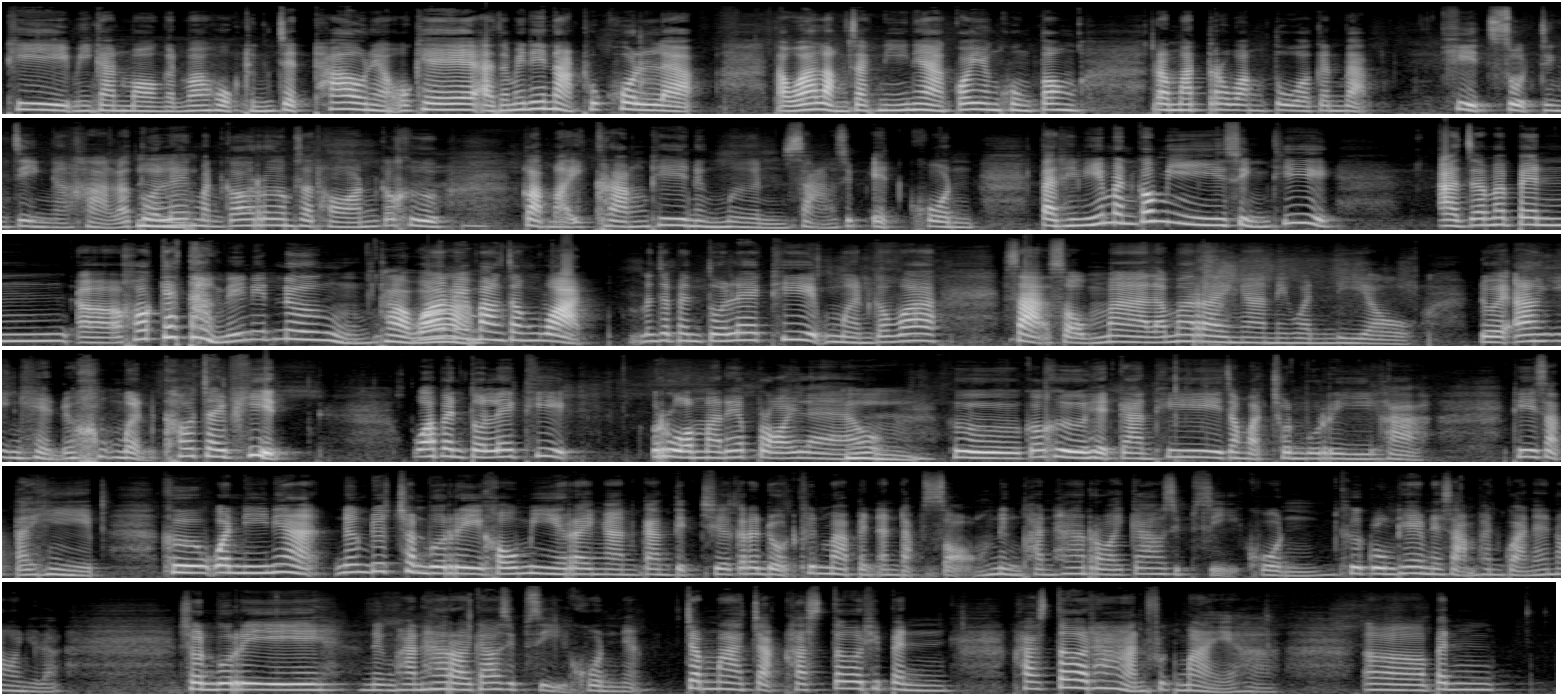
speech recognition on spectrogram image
ที่มีการมองกันว่า 6-7 เท่าเนี่ยโอเค อาจจะไม่ได้หนักทุกคนแหละ แต่ว่าหลังจากนี้เนี่ยก็ยังคงต้องระมัดระวังตัวกันแบบขีดสุดจริงๆอะค่ะ แล้วตัวอืมเลขมันก็เริ่มสะท้อนก็คือ กลับมาอีกครั้งที่ 1031 คน แต่ทีนี้มันก็มีสิ่งที่อาจจะมาเป็นเอ่อข้อแก้ต่างได้นิดนึงค่ะว่าว่าในบางจังหวัดมันจะเป็นตัวเลขที่เหมือนกับว่าสะสมมาแล้วมารายงานในวันเดียว โดยอ้างอิงเหตุด้วยเหมือนเข้าใจผิด ว่าเป็นตัวเลขที่รวมมาเรียบร้อยแล้วอืมคือก็คือเหตุการณ์ที่จังหวัดชนบุรีค่ะ ที่สัตหีบ คือวันนี้เนี่ยเนื่องด้วยชนบุรีเขามีรายงานการติดเชื้อกระโดดขึ้นมาเป็นอันดับ 2 1,594 คน คือกรุงเทพใน 3,000 กว่าแน่นอนอยู่แล้วชลบุรี 1,594 คนเนี่ยจะมาจากคลัสเตอร์ที่เป็นคลัสเตอร์ทหารฝึกใหม่ค่ะเออเป็น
